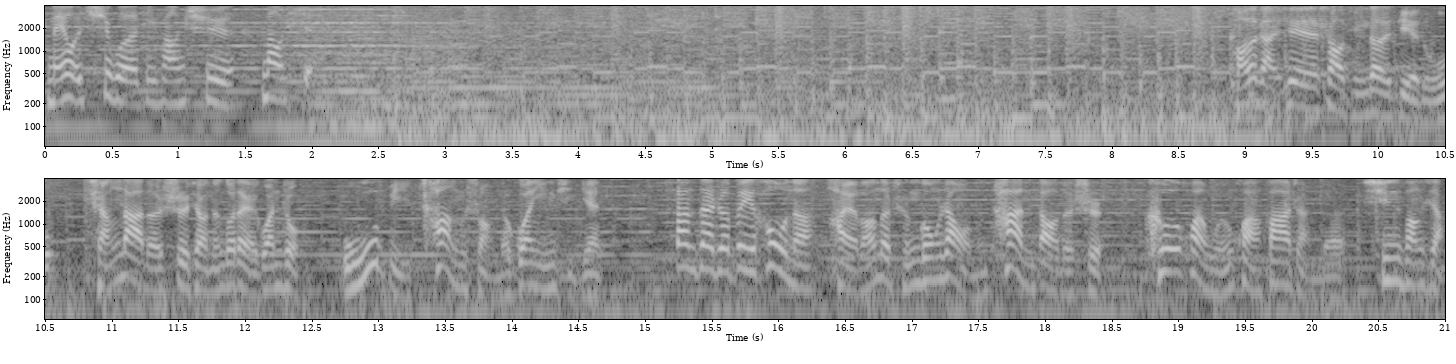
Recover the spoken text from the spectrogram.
没有去过的地方去冒险。好的，感谢少婷的解读。强大的视效能够带给观众无比畅爽的观影体验，但在这背后呢，海王的成功让我们看到的是科幻文化发展的新方向，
